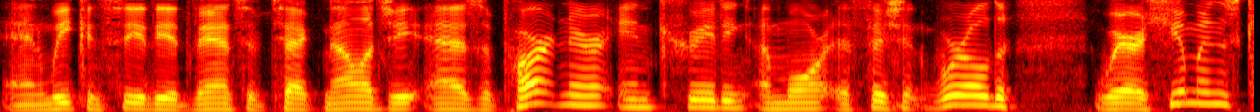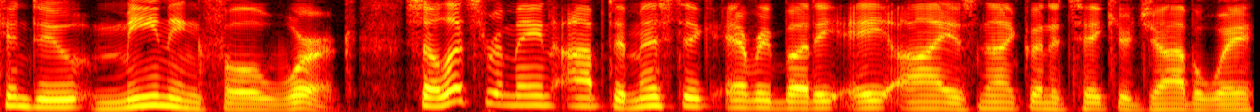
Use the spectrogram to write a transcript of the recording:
And we can see the advance of technology as a partner in creating a more efficient world where humans can do meaningful work. So let's remain optimistic, everybody. AI is not going to take your job away.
